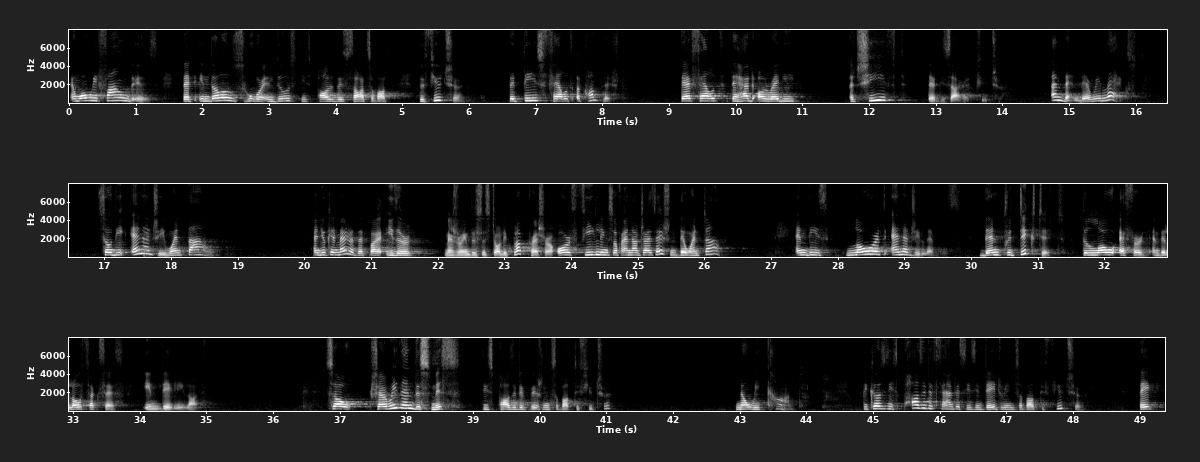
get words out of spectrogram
And what we found is that in those who were induced these positive thoughts about the future, that these felt accomplished. They felt they had already achieved their desired future. And then they relaxed. So the energy went down. And you can measure that by either measuring the systolic blood pressure or feelings of energization. They went down. And these lowered energy levels then predicted the low effort and the low success in daily life. So, shall we then dismiss these positive visions about the future? No, we can't. Because these positive fantasies and daydreams about the future, they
